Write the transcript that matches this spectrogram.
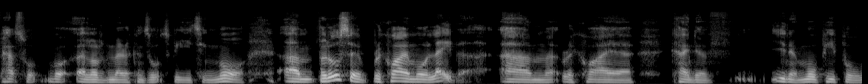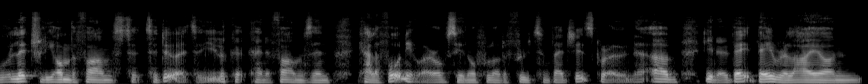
perhaps what, what a lot of Americans ought to be eating more, um, but also require more labor, um, require kind of you know more people literally on the farms to, to do it. You look at kind of farms in California where obviously an awful lot of fruits and veg is grown. Um, you know they they rely on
